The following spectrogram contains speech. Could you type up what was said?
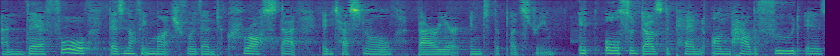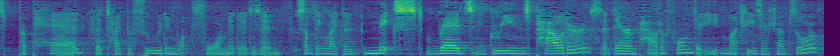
and therefore there's nothing much for them to cross that intestinal barrier into the bloodstream it also does depend on how the food is prepared, the type of food and what form it is in. Something like a mixed reds and greens powders, that they're in powder form, they're much easier to absorb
